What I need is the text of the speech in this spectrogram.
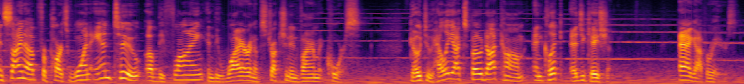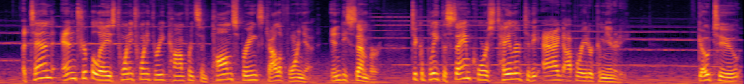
and sign up for parts one and two of the Flying in the Wire and Obstruction Environment course. Go to heliexpo.com and click Education. Ag operators. Attend NAAA's 2023 conference in Palm Springs, California in December to complete the same course tailored to the ag operator community. Go to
